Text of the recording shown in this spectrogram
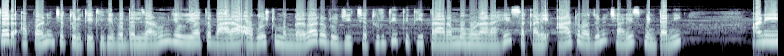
तर आपण चतुर्थी तिथीबद्दल जाणून घेऊया तर बारा ऑगस्ट मंगळवार रोजी चतुर्थी तिथी प्रारंभ होणार आहे. सकाळी आठ वाजून चाळीस मिनिटांनी आणि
